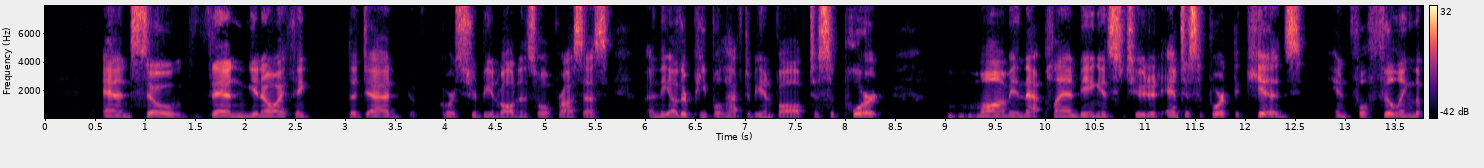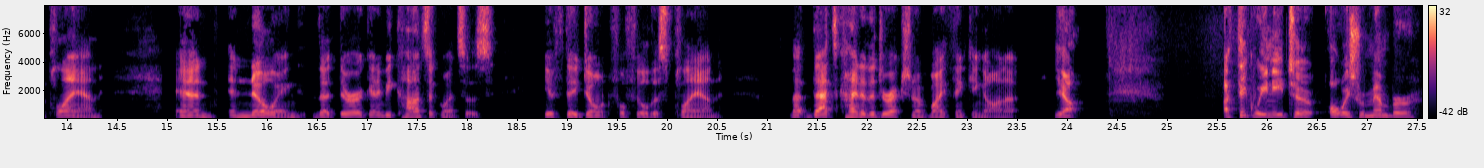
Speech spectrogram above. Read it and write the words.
And so then, you know, I think the dad, of course, should be involved in this whole process, and the other people have to be involved to support mom in that plan being instituted and to support the kids in fulfilling the plan and and knowing that there are going to be consequences if they don't fulfill this plan that that's kind of the direction of my thinking on it yeah. I think we need to always remember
